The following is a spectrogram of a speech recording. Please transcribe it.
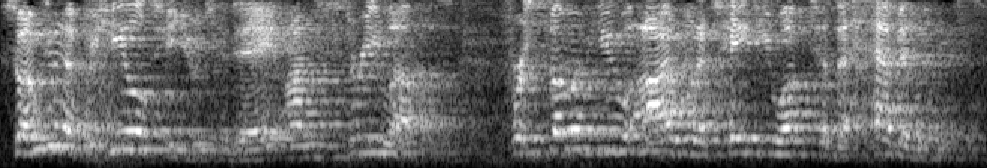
So I'm going to appeal to you today on three levels. For some of you, I want to take you up to the heavenlies.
